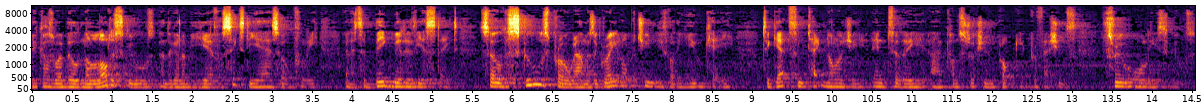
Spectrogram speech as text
Because we're building a lot of schools and they're going to be here for 60 years, hopefully, and it's a big bit of the estate. So the schools program is a great opportunity for the UK to get some technology into the uh, construction and property professions through all these schools.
